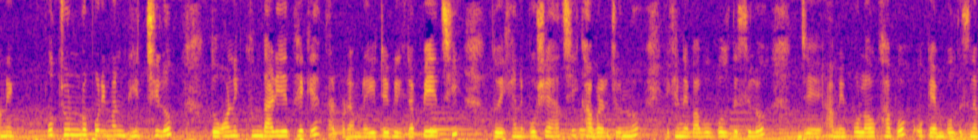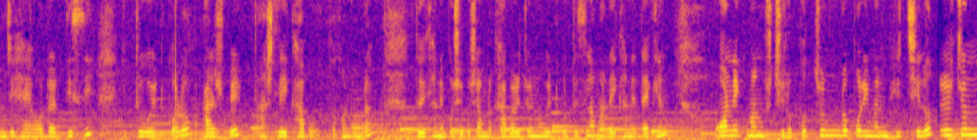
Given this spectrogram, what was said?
অনেক প্রচণ্ড পরিমাণ ভিড় ছিল। তো অনেকক্ষণ দাঁড়িয়ে থেকে তারপরে আমরা এই টেবিলটা পেয়েছি। তো এখানে বসে আছি খাবার জন্য। এখানে বাবু বলতেছিল যে, আমি পোলাও খাব। ওকে আমি বলতেছিলাম যে হ্যাঁ অর্ডার দিছি। একটু ওয়েট করো, আসবে। আসলেই খাব। তখন আমরা, তো এখানে বসে বসে আমরা খাবারের জন্য ওয়েট করতেছিলাম। আর এখানে দেখেন অনেক মানুষ ছিল, প্রচণ্ড পরিমাণ ভিড় ছিল। এর জন্য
